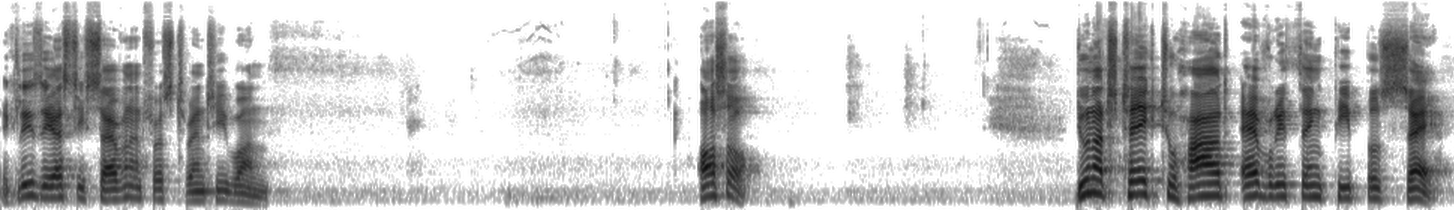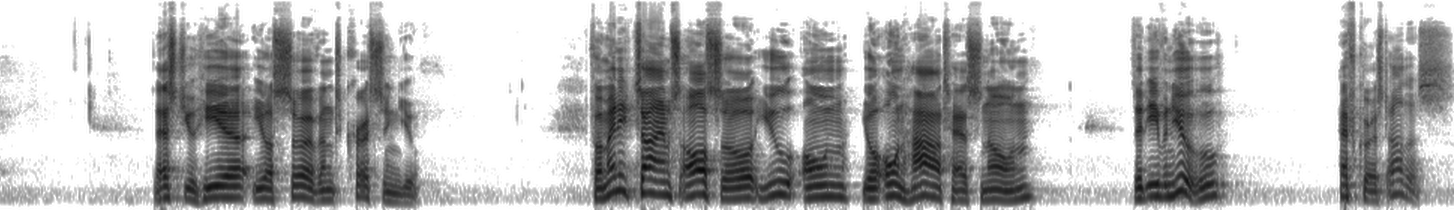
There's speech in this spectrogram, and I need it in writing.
Ecclesiastes 7 and verse 21. Also, do not take to heart everything people say, lest you hear your servant cursing you. For many times also you own, your own heart has known that even you have cursed others.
